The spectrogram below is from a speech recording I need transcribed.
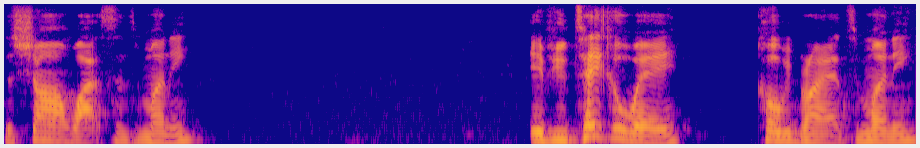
the Deshaun Watson's money, if you take away Kobe Bryant's money,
